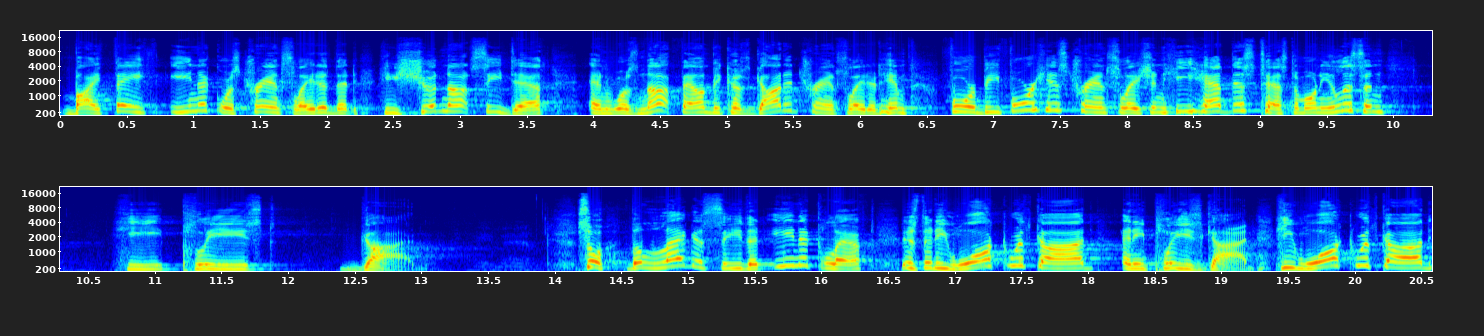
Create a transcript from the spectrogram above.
By faith, Enoch was translated that he should not see death and was not found because God had translated him. For before his translation, he had this testimony. And listen, he pleased God. So the legacy that Enoch left is that he walked with God and he pleased God. He walked with God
